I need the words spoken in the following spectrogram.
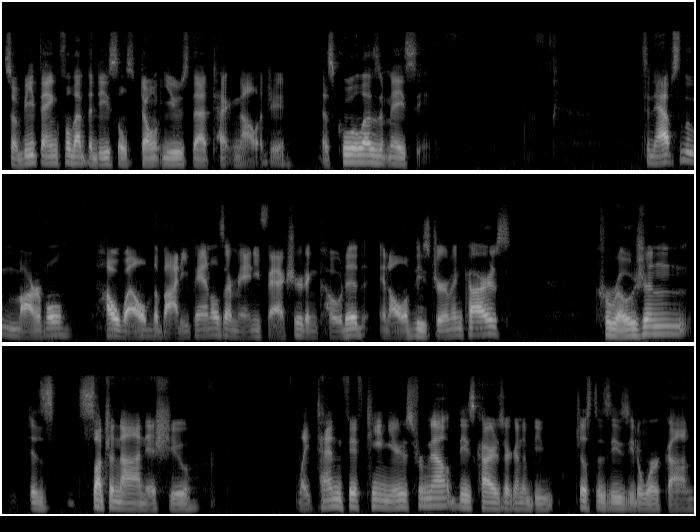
So be thankful that the diesels don't use that technology, as cool as it may seem. It's an absolute marvel how well the body panels are manufactured and coated in all of these German cars. Corrosion is such a non-issue. Like 10, 15 years from now, these cars are going to be just as easy to work on,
